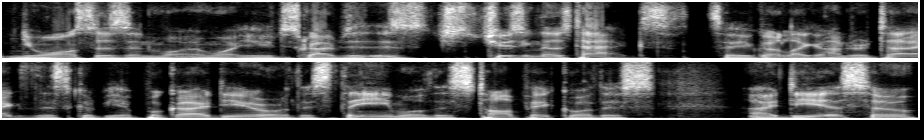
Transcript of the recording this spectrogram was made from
nuances in what, in what you described is choosing those tags. So you've got like 100 tags. This could be a book idea or this theme or this topic or this idea. So,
